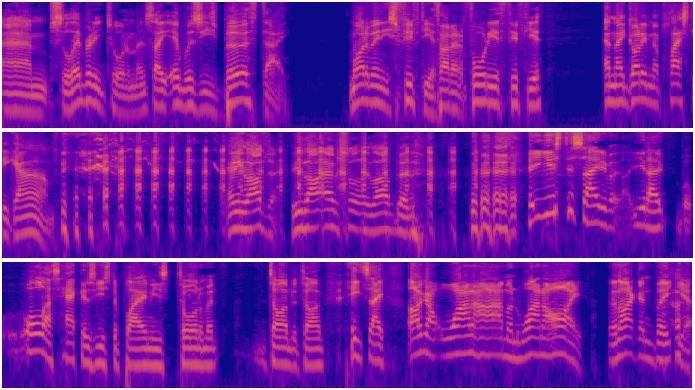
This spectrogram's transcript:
um, celebrity tournaments. They, it was his birthday. Might have been his fiftieth. I don't know, fortieth, fiftieth, and they got him a plastic arm. and he loved it. He lo- absolutely loved it. He used to say to you know, all us hackers used to play in his tournament time to time. He'd say, I got one arm and one eye, and I can beat you.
